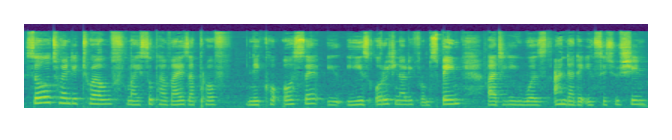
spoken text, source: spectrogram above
So 2012 my supervisor Prof Nico Orce. He, is originally from Spain, but he was under the institution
